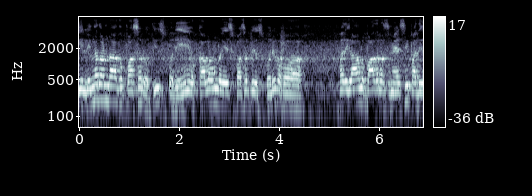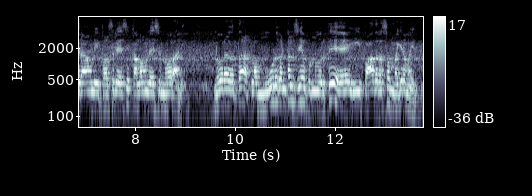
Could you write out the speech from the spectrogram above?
ఈ లింగదొండాకు పసరు తీసుకొని ఒక కళ్ళంలో వేసి పసరు తీసుకొని ఒక పది గ్రాములు పాదరసం వేసి పది గ్రాములు ఈ పసరు వేసి కళ్ళంలో వేసి నూరాలి. నూరగతా అట్లా మూడు గంటల సేపు నూరితే ఈ పాదరసం మగినమైంది.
